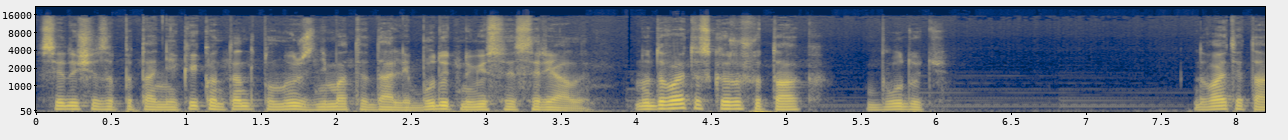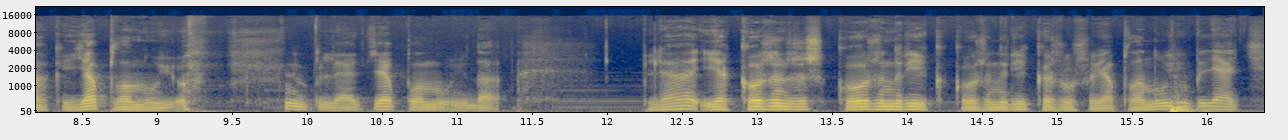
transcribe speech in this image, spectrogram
Слідуюче запитання: який контент плануєш знімати далі? Будуть нові серіали? Ну, давайте скажу, що так. Будуть. Давайте так, я планую. Блять, я планую, да. Бля, я кожен же ж, кожен рік, кожен рік кажу, що я планую, блять.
